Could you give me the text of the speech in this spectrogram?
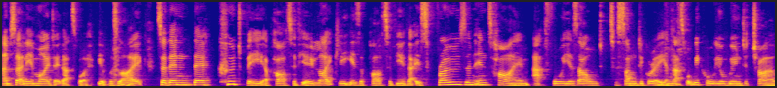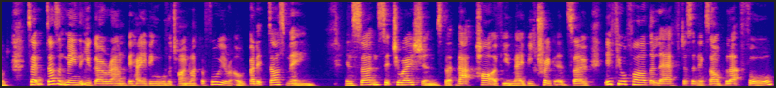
And um, certainly in my day, that's what it was like. So then there could be a part of you, likely is a part of you, that is frozen in time at four years old to some degree, and that's what we call your wounded child. So it doesn't mean that you go around behaving all the time like a four year old, but it does mean in certain situations that that part of you may be triggered. So if your father left, as an example, at four,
